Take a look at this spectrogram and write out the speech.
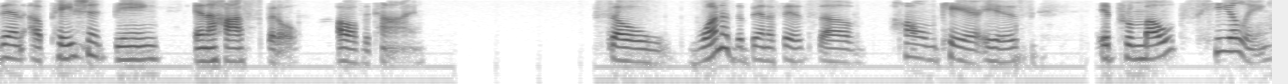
than a patient being in a hospital all the time. So one of the benefits of home care is it promotes healing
